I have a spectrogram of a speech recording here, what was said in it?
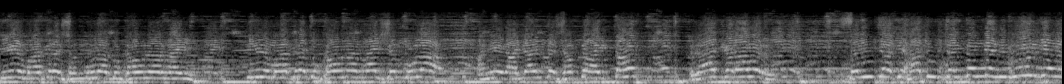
तीळ मात्र शंभूला दुखावणार नाही. तीळ मात्र दुखावणार नाही शंभूला. आणि राजांचे शब्द ऐकतात. राजगडावर सईच्या देहातून चैतन्य निघून गेलं.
